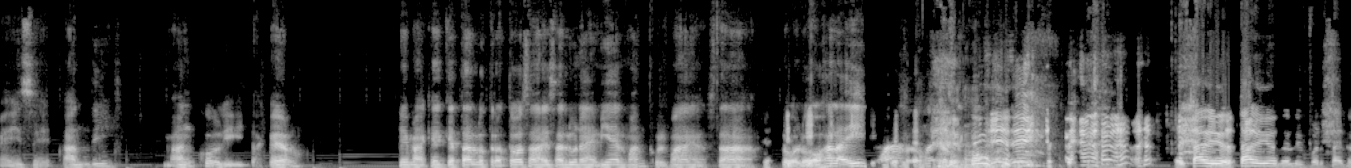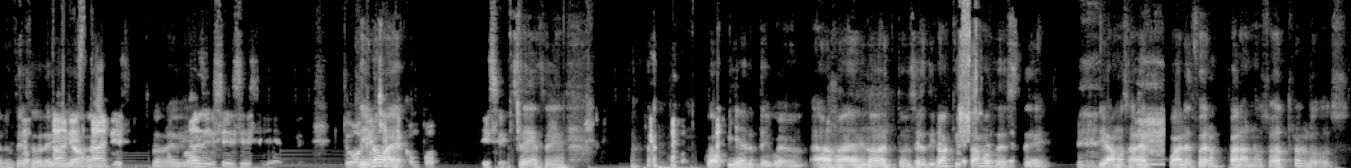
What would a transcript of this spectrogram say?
Me dice Andy, Mancol y Taquero. ¿Qué, ¿Qué, ¿Qué, tal lo trató esa, esa luna de miel, Mancol? Man, está, lo, lo ojalá ahí, man, lo, sí, sí. Está vivo, está vivo, no es lo importante. sí, sobrevivió. sobrevivió. Sí, sí, sí, sí. Tuvo que no, eh, con pop, dice. Sí, sí. ¿Cuál pierde, weón? Ah, madre, no, entonces, Dino, aquí estamos, este, y vamos a ver cuáles fueron para nosotros los,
